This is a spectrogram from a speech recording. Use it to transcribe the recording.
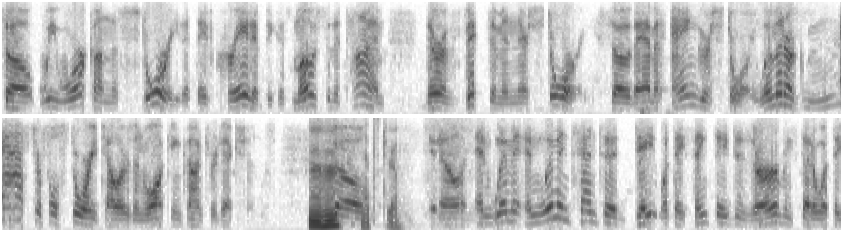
So we work on the story that they've created because most of the time they're a victim in their story. So they have an anger story. Women are masterful storytellers and walking contradictions. Mm-hmm. So that's true you know and women and women tend to date what they think they deserve instead of what they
